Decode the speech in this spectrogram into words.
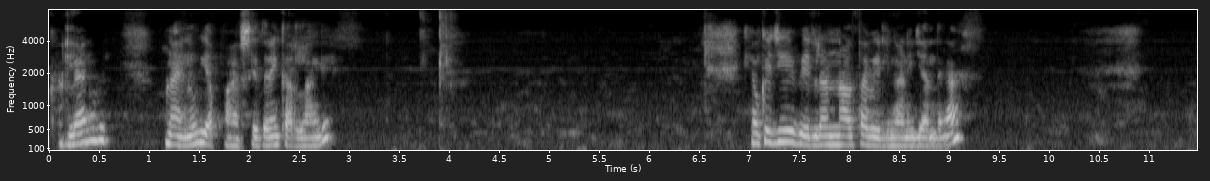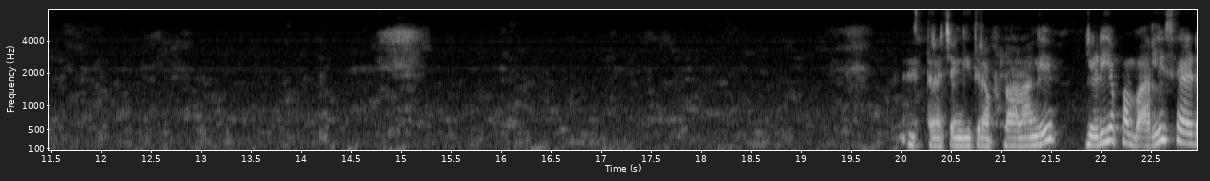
ਕਰ ਲਿਆ ਇਹਨੂੰ ਵੀ ਹੁਣ ਇਹਨੂੰ ਵੀ ਆਪਾਂ ਇਸੇ ਤਰ੍ਹਾਂ ਹੀ ਕਰ ਲਾਂਗੇ। ਕਿਉਂਕਿ ਜੀ ਇਹ ਵੇਲਣ ਨਾਲ ਤਾਂ ਵੇਲੀਆਂ ਨਹੀਂ ਜਾਂਦੀਆਂ। ਇਸ ਤਰ੍ਹਾਂ ਚੰਗੀ ਤਰ੍ਹਾਂ ਫੁਲਾ ਲਾਂਗੇ। ਜਿਹੜੀ ਆਪਾਂ ਬਾਹਰਲੀ ਸਾਈਡ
